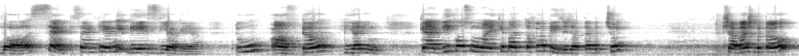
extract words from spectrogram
वॉज़ सेंट सेंट यानी भेज दिया गया। To after hearing. कैदी को सुनवाई के बाद कहाँ भेजा जाता है बच्चों? शाबाश, बताओ।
